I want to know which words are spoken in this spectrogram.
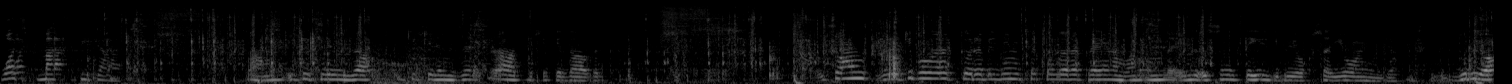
what must be done. Tamam. iki kilimizi, iki kilimizi rahat bir şekilde aldık. Şu an rakip olarak görebildiğim tek olarak Reyna var. Onun da eli ısınık değil gibi yoksa iyi oynayacakmış gibi duruyor.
